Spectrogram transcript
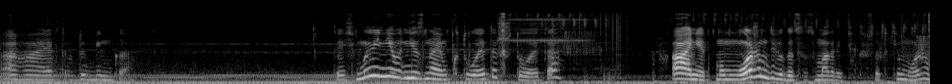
Ага, электродубинка. То есть мы не, не знаем, кто это, что это. А, нет, мы можем двигаться, смотрите, все-таки можем.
